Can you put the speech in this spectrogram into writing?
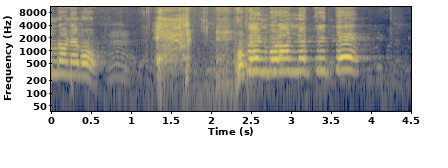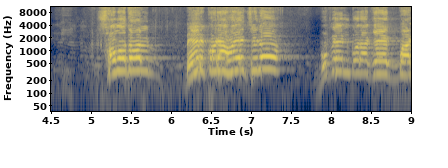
আমরা নেব। ভূপেন বোরার নেতৃত্বে সমদল বের করা হয়েছিল ভূপেন বোরাকে একবার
